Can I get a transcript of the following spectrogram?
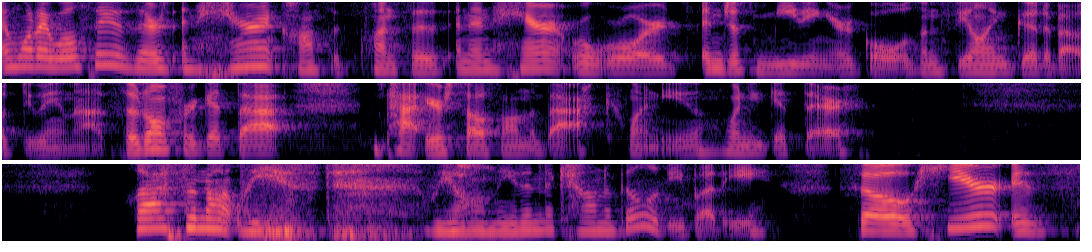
And what I will say is there's inherent consequences and inherent rewards in just meeting your goals and feeling good about doing that. So don't forget that and pat yourself on the back when you, when you get there. Last but not least, we all need an accountability buddy. So here is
